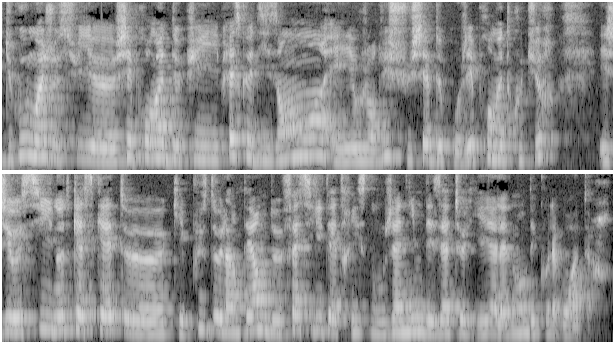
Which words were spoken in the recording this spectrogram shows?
Du coup, moi, je suis euh, chez Promode depuis presque 10 ans et aujourd'hui, je suis chef de projet Promode Couture. Et j'ai aussi une autre casquette euh, qui est plus de l'interne de facilitatrice. Donc, j'anime des ateliers à la demande des collaborateurs.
